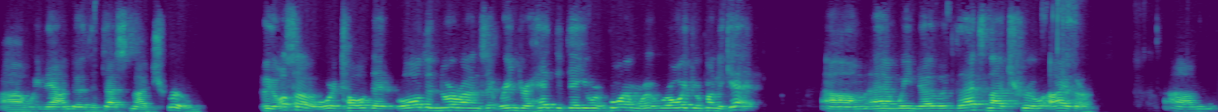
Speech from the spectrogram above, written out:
Uh, we now know that that's not true. We also were told that all the neurons that were in your head the day you were born were, were all you're going to get. Um, and we know that that's not true either. Um,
